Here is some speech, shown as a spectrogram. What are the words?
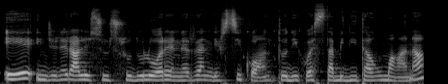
e in generale sul suo dolore nel rendersi conto di questa abilità umana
